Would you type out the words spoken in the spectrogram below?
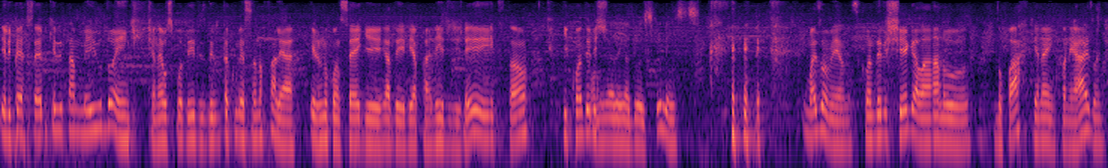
ele percebe que ele tá meio doente, né? Os poderes dele tá começando a falhar. Ele não consegue aderir à parede direito e tal. E quando ele. Homem-Aranha 2 Feelings. mais ou menos. Quando ele chega lá no, no parque, né, em Coney Island,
